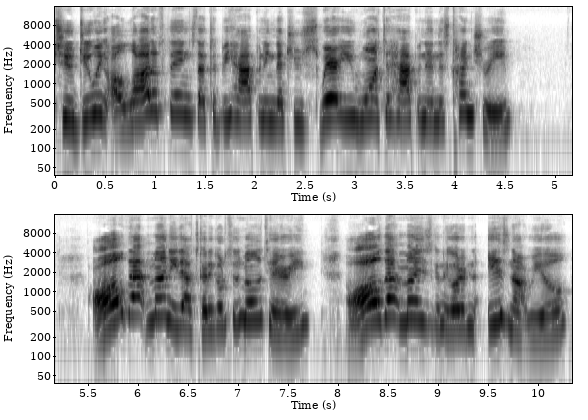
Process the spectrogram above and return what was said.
to doing a lot of things that could be happening that you swear you want to happen in this country, all that money that's going to go to the military, all that money is going to go to is not real.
